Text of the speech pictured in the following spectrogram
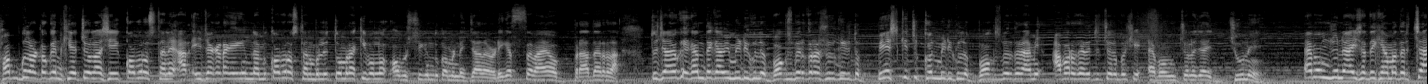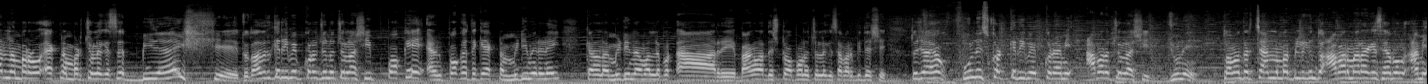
সবগুলো টোকেন খেয়ে চলে আসে এই কবরস্থানে। আর এই জায়গাটাকে কিন্তু আমি কবরস্থান বলি। তোমরা কি বলো? অবশ্যই কিন্তু কমেন্টে জানাও, ঠিক আছে ভাই? ব্রাদাররা তো যাই হোক, এখান থেকে আমি মিডি খুলে বক্স বের করা শুরু করি। তো বেশ কিছুক্ষণ মিডি খুলে বক্স বের করে আমি আবার গাড়িতে চলে বসি এবং চলে যাই জুনে এবং জুনে আইসা দেখি আমাদের চার নাম্বার ও এক নাম্বার চলে গেছে বিদেশে তো তাদেরকে রিভাইভ করার জন্য চলে আসি পকে অ্যান্ড পকে থেকে একটা মিডি মেরে নেই, কেননা মিডি না মারলে আরে, বাংলাদেশ টপনও চলে গেছে আবার বিদেশে। তো যাই হোক ফুল স্কটকে রিভাইভ করে আমি আবারও চলে আসি জুনে। তো আমাদের চার নাম্বার প্লেয়ার কিন্তু আবার মারা গেছে, এবং আমি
